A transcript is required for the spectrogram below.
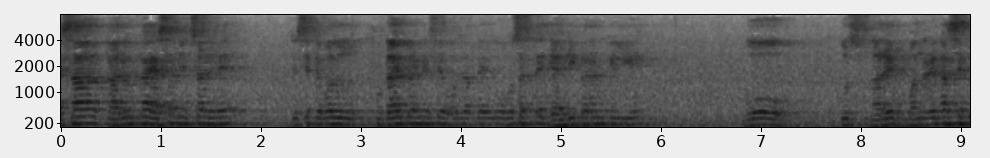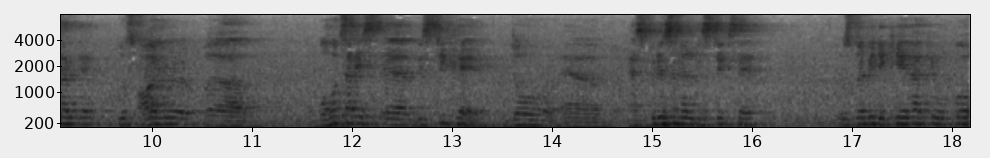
ऐसा कार्यों का ऐसा नेचर है, जैसे केवल खुदाई करने से हो जाता है, वो हो सकता है गहरीकरण के लिए। वो कुछ मनरेगा से करके, कुछ और बहुत सारे डिस्ट्रिक्ट है जो एस्पिरेशनल डिस्ट्रिक्ट है। उसमें भी देखिएगा कि उनको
